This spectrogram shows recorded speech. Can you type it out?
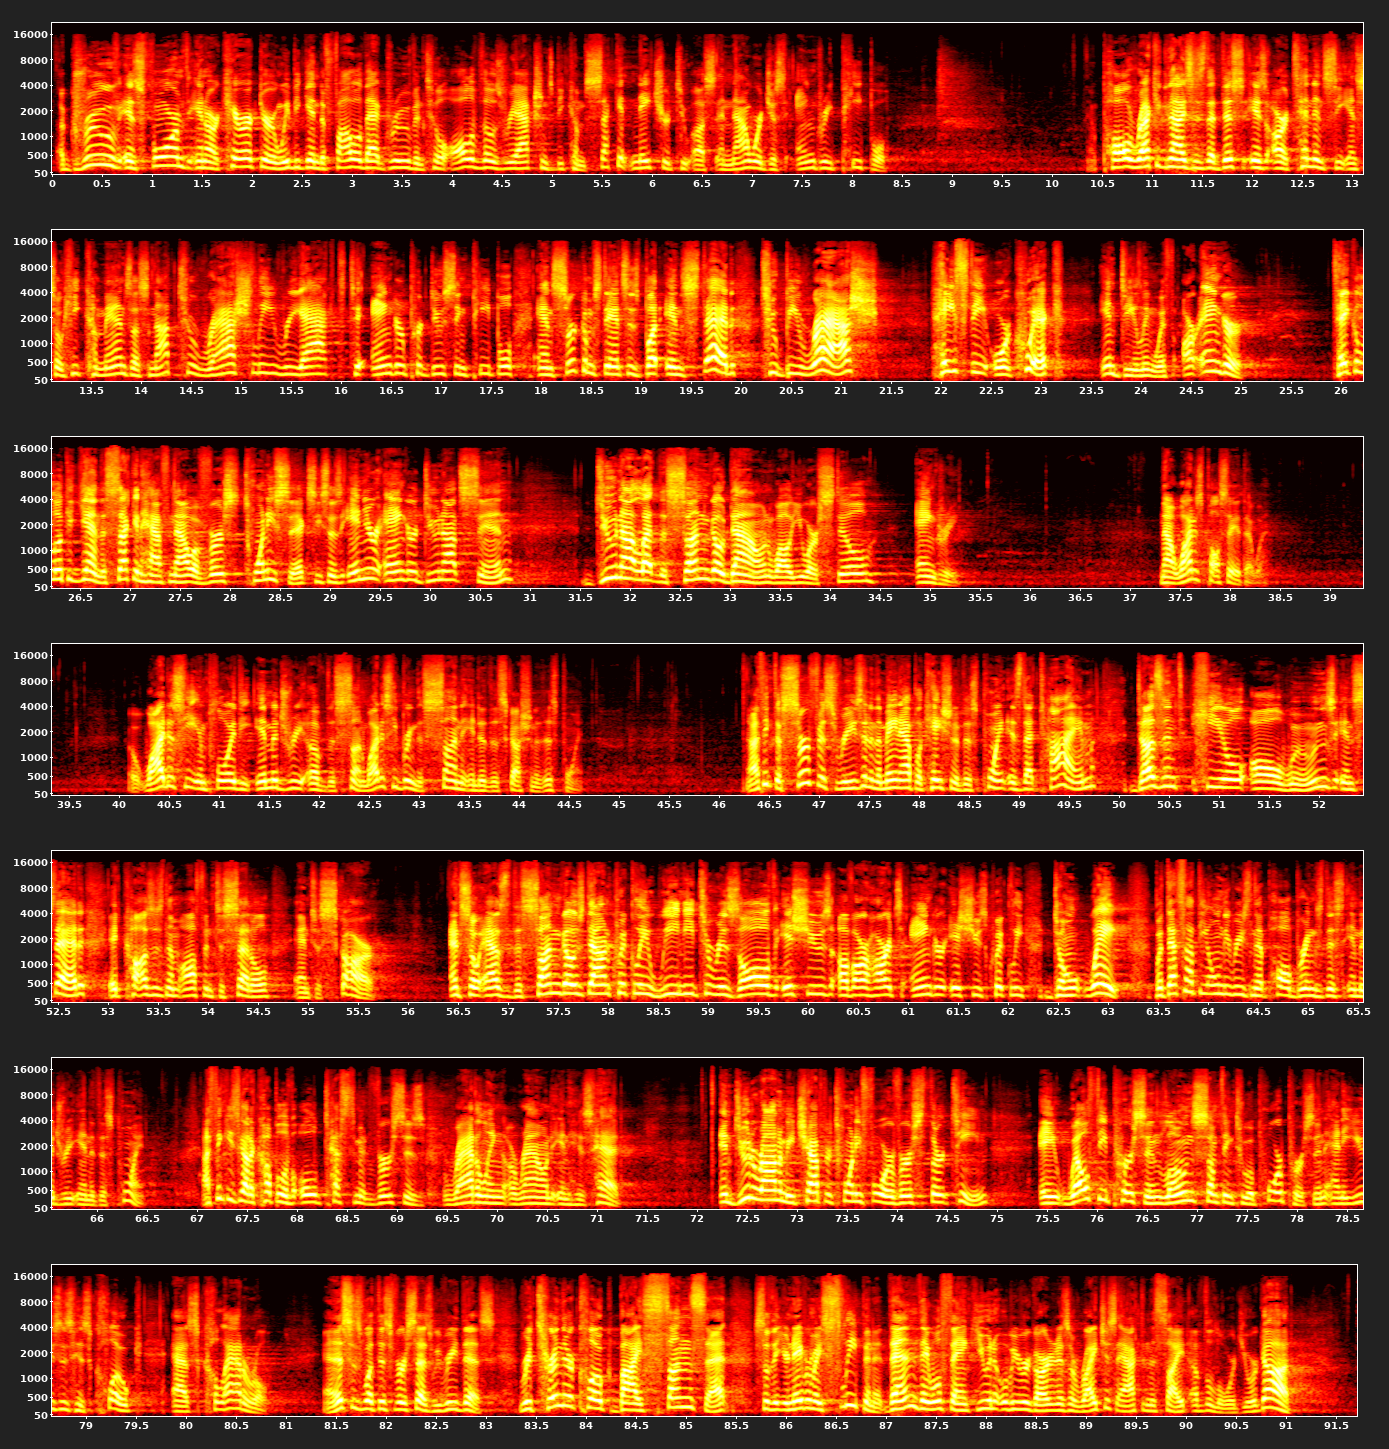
A groove is formed in our character, and we begin to follow that groove until all of those reactions become second nature to us, and now we're just angry people. Paul recognizes that this is our tendency, and so he commands us not to rashly react to anger producing people and circumstances, but instead to be rash, hasty, or quick in dealing with our anger. Take a look again, the second half now of verse 26. He says, In your anger, do not sin. Do not let the sun go down while you are still angry. Now, why does Paul say it that way? Uh, why does he employ the imagery of the sun? Why does he bring the sun into the discussion at this point? I think the surface reason and the main application of this point is that time doesn't heal all wounds. Instead, it causes them often to settle and to scar. And so, as the sun goes down quickly, we need to resolve issues of our hearts, anger issues quickly. Don't wait. But that's not the only reason that Paul brings this imagery in at this point. I think he's got a couple of Old Testament verses rattling around in his head. In Deuteronomy chapter 24, verse 13, a wealthy person loans something to a poor person and he uses his cloak as collateral. And this is what this verse says. We read this Return their cloak by sunset so that your neighbor may sleep in it. Then they will thank you, and it will be regarded as a righteous act in the sight of the Lord your God.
